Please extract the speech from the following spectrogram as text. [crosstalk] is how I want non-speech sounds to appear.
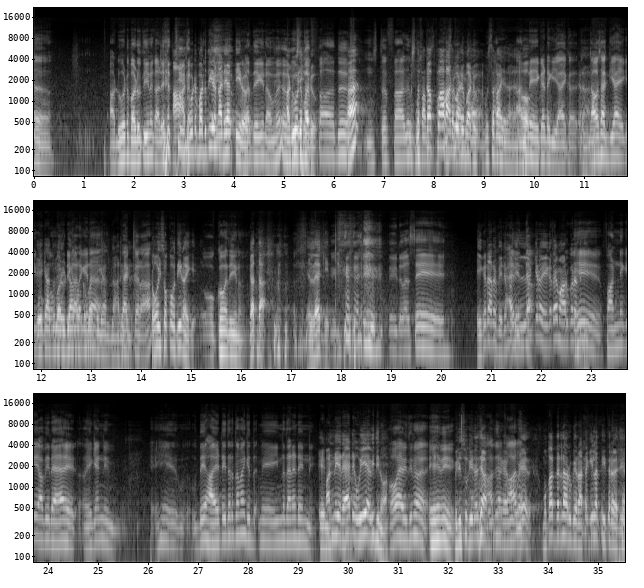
අඩුවට බඩු තියෙන කඩයක් ආ අඩුවට බඩු තියෙන කඩයක් තියෙනවා. අදගේ නම අඩුවට බඩු. මුස්තෆාද? මුස්තෆාද මුස්තෆා අඩුවට බඩු. මුස්තෆා අන්න ඒකට ගියා එක දවසක් ගියා ඒක ඒක ඇතුළේ බඩු ටික අරගෙන පැක්. කරා ටෝයිස් ඔක්කොම තියෙනවා ඒකේ. ඔක්කොම තියෙනවා ගත්තා. [laughs] එල්ලකින්. ඊට පස්සේ ඒකට අර වෙනම. දෙල්ලයක් කරනවා ඒක තමයි මාරු කරන්න ඒ. ෆන් එකේ අපි රෑ ඒ කියන්නේ ඒ උදේ හයට ඉතර තමයි මේ ඉන්න තැනට එන්නේ. මන්නේ රෑට ඔයේ ඇවිදිනවා. ඕ ඇවිදින එහෙම මිනිස්සු කියනද? මොකක්ද දැන් අරුගේ රට කියලාත් වැඩි.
